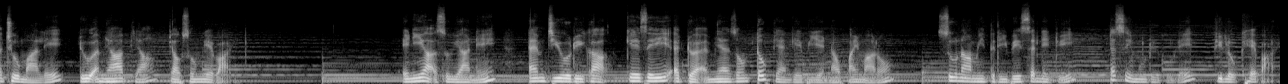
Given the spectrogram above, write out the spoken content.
အချို့မှာလည်းလူအများအပြားပျောက်ဆုံးခဲ့ပါတယ်။အိန္ဒိယအစိုးရနဲ့ MGO တွေကကယ်ဆယ်ရေးအတွက်အမြန်ဆုံးတုံ့ပြန်ခဲ့ပြီးတဲ့နောက်ပိုင်းမှာတော့ဆူနာမီသတိပေးစနစ်တွေတက်စီမှုတွေကိုလည်းပြုလုပ်ခဲ့ပါတယ်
